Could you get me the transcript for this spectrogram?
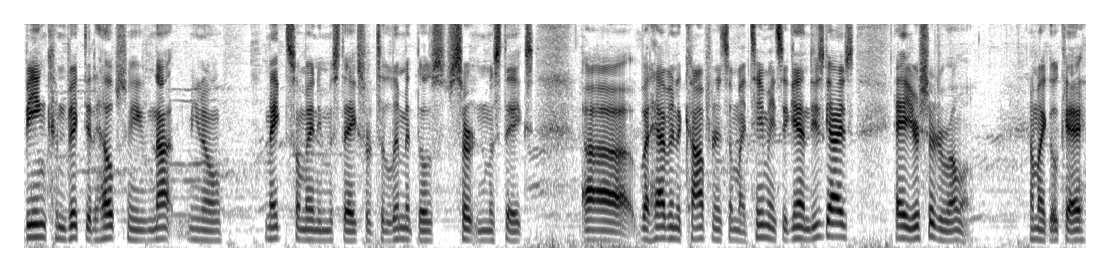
being convicted helps me not, you know, make so many mistakes or to limit those certain mistakes. Uh, but having the confidence in my teammates, again, these guys, hey, you're Sergio Romo. I'm like, okay,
